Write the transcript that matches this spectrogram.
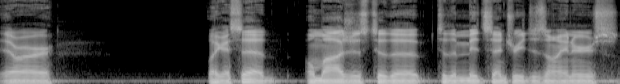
there are like i said homages to the to the mid-century designers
